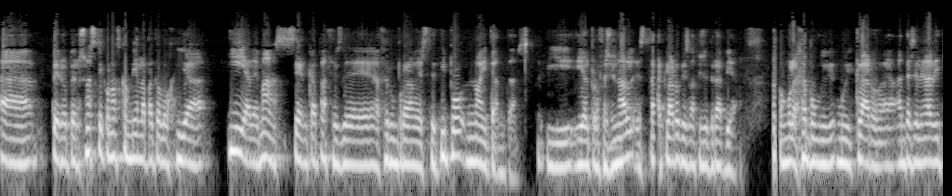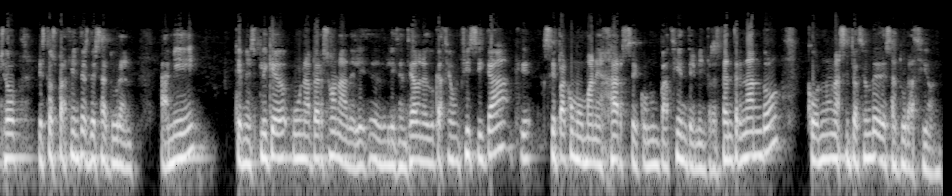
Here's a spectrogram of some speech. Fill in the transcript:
Uh, pero personas que conozcan bien la patología y además sean capaces de hacer un programa de este tipo, no hay tantas. Y, el profesional está claro que es la fisioterapia. Pongo el ejemplo muy, muy claro. Antes Elena ha dicho, estos pacientes desaturan. A mí, que me explique una persona de licenciado en educación física que sepa cómo manejarse con un paciente mientras está entrenando con una situación de desaturación.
